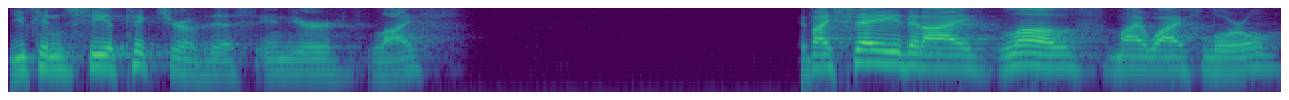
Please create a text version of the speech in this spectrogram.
you can see a picture of this in your life. If I say that I love my wife, Laurel,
